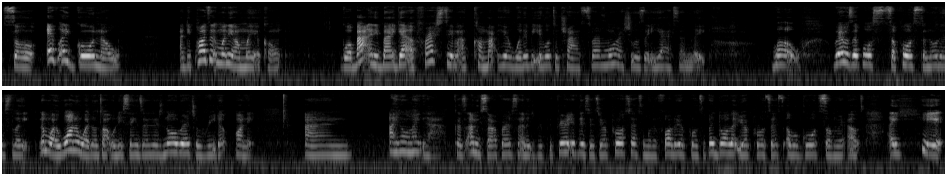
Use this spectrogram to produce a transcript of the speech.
So if I go now and deposit money on my account, go back in the bank, get a fresh statement, and come back here, would it be able to transfer more? And she was like, yes. I'm like, whoa where was I supposed supposed to know this? Like, number one, why don't talk about these things, and there's nowhere to read up on it. and I don't like that because I'm a star person. I like to be prepared. If this is your process, I'm going to follow your process. If I don't let your process, I will go somewhere else. I hate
